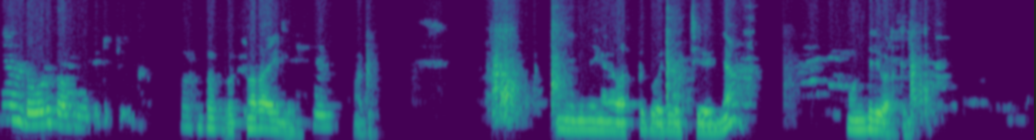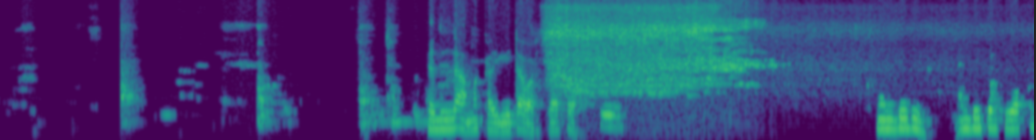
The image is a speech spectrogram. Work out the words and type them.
ഞാൻ ഡോറ് തുറന്നു മതി. ഇനി ഇതിനെ ഇങ്ങനെ വറുത്ത് കോരി വെച്ച് കഴിഞ്ഞാ മുന്തിരി വറക്കില്ല. എല്ലാം അമ്മ കഴുകിയിട്ടാ വറുക്കാട്ടോ മുന്തിരി അണ്ടിപ്പരിപ്പ് ഒക്കെ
